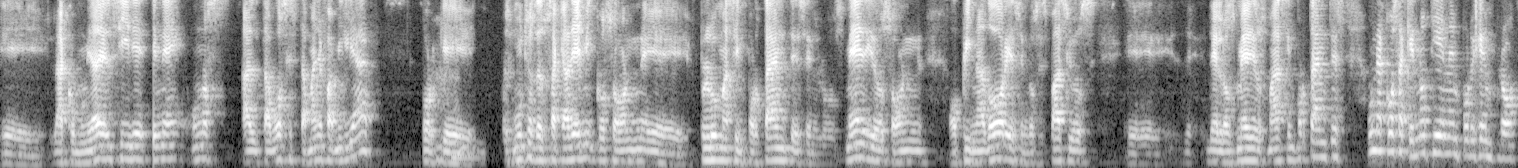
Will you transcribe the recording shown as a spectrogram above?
eh, la comunidad del CIDE tiene unos altavoces tamaño familiar, porque pues muchos de sus académicos son eh, plumas importantes en los medios, son opinadores en los espacios eh, de, los medios más importantes. Una cosa que no tienen, por ejemplo,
